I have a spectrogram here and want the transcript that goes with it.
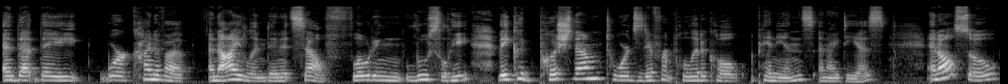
and that they were kind of a an island in itself, floating loosely. They could push them towards different political opinions and ideas. And also,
